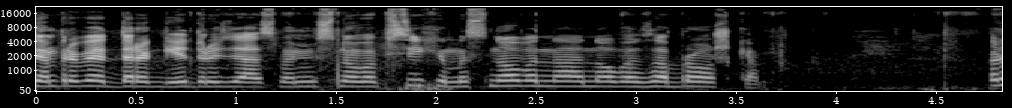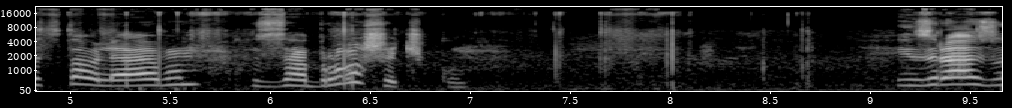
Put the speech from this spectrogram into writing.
Всем привет, дорогие друзья! С вами снова Псих, и мы снова на новой заброшке. Представляю вам заброшечку. І зразу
